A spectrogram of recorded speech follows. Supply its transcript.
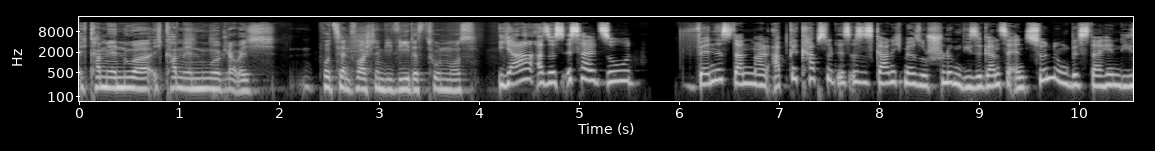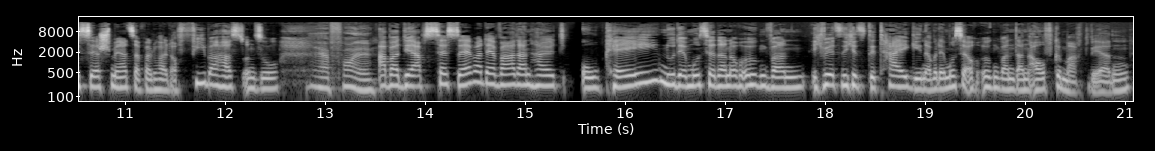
Ich kann mir nur, ich kann mir nur, glaube ich, Prozent vorstellen, wie weh das tun muss. Ja, also es ist halt so, wenn es dann mal abgekapselt ist, ist es gar nicht mehr so schlimm. Diese ganze Entzündung bis dahin, die ist sehr schmerzhaft, weil du halt auch Fieber hast und so. Ja, voll. Aber der Abszess selber, der war dann halt okay, nur der muss ja dann auch irgendwann, ich will jetzt nicht ins Detail gehen, aber der muss ja auch irgendwann dann aufgemacht werden.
